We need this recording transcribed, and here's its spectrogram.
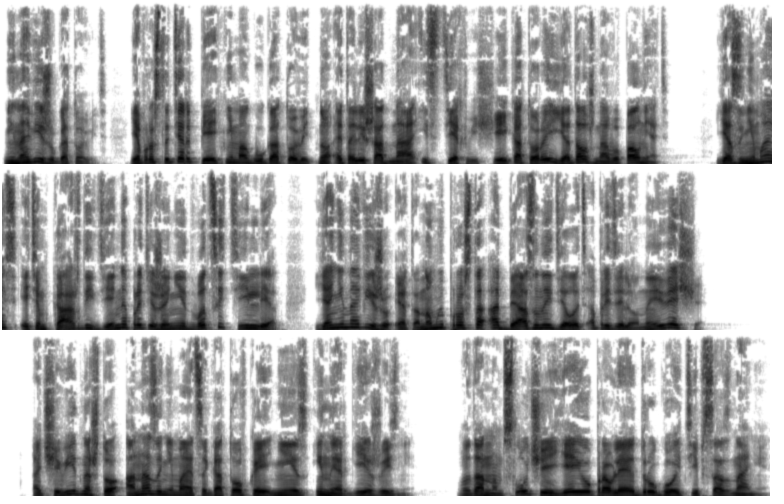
Ненавижу готовить. Я просто терпеть не могу готовить, но это лишь одна из тех вещей, которые я должна выполнять. Я занимаюсь этим каждый день на протяжении 20 лет. Я ненавижу это, но мы просто обязаны делать определенные вещи. Очевидно, что она занимается готовкой не из энергии жизни. В данном случае ей управляет другой тип сознания.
